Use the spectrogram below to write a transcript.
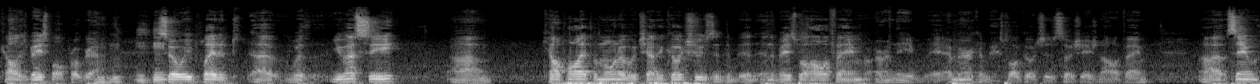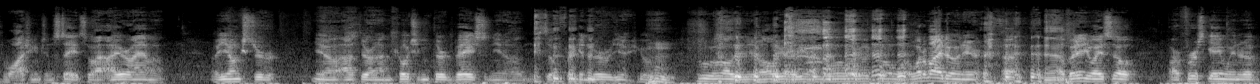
college baseball program. So we played it uh, with USC. Um, Cal Poly Pomona, which had a coach who's in the, in the Baseball Hall of Fame or in the American Baseball Coaches Association Hall of Fame. Uh, same with Washington State. So I, here I am, a, a youngster, you know, out there, and I'm coaching third base, and you know, I'm so freaking nervous. You know, you go, "Who all you know, all you know, what, what- what am I doing here? Uh, uh, but anyway, so our first game, we ended up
